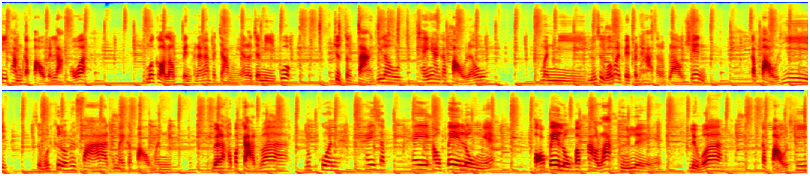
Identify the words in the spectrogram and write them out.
ที่ทำกระเป๋าเป็นหลัก เพราะว่าเมื่อก่อนเราเป็นพนักงานประจำอย่างเงี้ยเราจะมีพวกจุดต่างๆ ที่เราใช้งานกระเป๋าแล้ว มันมีรู้สึกว่ามันเป็นปัญหาสำหรับเรา เช่น กระเป๋าที่สมมุติขึ้นรถไฟฟ้าทำไมกระเป๋ามัน เวลาเขาประกาศว่ารบกวนให้ซับให้เอาเป้ลงเงี้ยพอเอาเป้ลงปั๊บเอาลากพื้นเลยอย่างเงี้ยหรือว่ากระเป๋าที่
